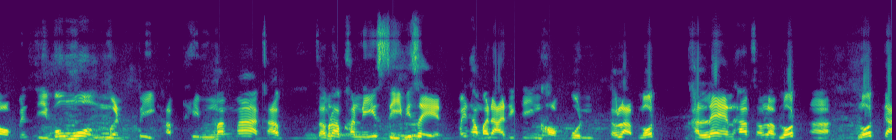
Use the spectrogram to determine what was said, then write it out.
ออกเป็นสีม่วงๆเหมือนปีกทับทิมมากๆครับ สำหรับคันนี้สีพิเศษไม่ธรรมดาจริงๆ ขอบคุณสำหรับรถคันแรกนะครับสำหรับรถอ่ารถไก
